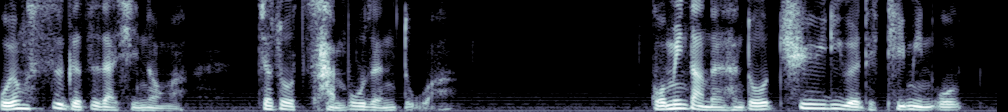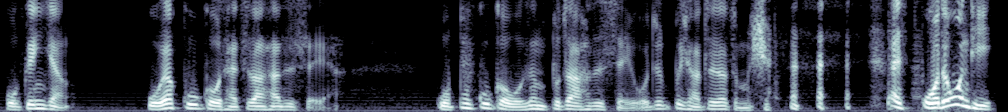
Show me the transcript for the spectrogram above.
我用四个字来形容啊，叫做惨不忍睹啊。国民党的很多区域立委的提名，我我跟你讲，我要 Google 才知道他是谁啊，我不 Google 我根本不知道他是谁，我就不晓得这要怎么选。哎，我的问题。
